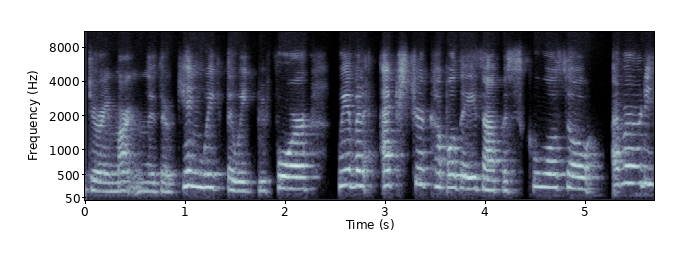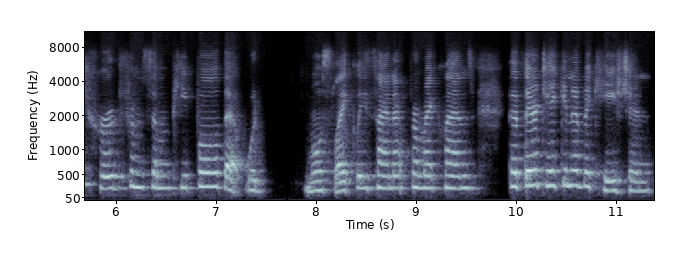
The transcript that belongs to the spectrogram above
during Martin Luther King week, the week before, we have an extra couple days off of school. So I've already heard from some people that would most likely sign up for my cleanse that they're taking a vacation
